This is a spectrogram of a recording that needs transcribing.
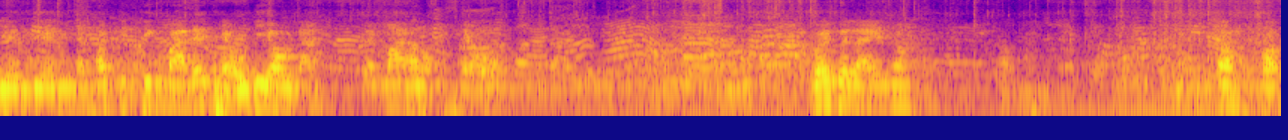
เย็นๆนะครับจริงๆมาได้แถวเดียวนะ แต่มาสองแถวไม่เป็นไรเนาะครับอะครับ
